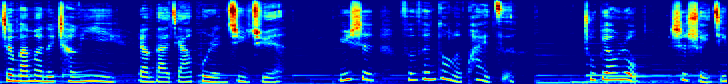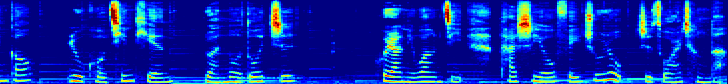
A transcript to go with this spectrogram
这满满的诚意让大家不忍拒绝，于是纷纷动了筷子。猪膘肉是水晶糕，入口清甜、软糯多汁，会让你忘记它是由肥猪肉制作而成的。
